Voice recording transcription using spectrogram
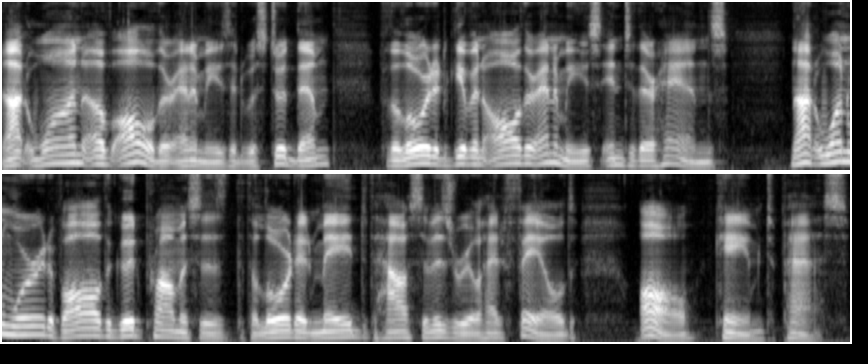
Not one of all their enemies had withstood them, for the Lord had given all their enemies into their hands. Not one word of all the good promises that the Lord had made to the house of Israel had failed. All came to pass.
